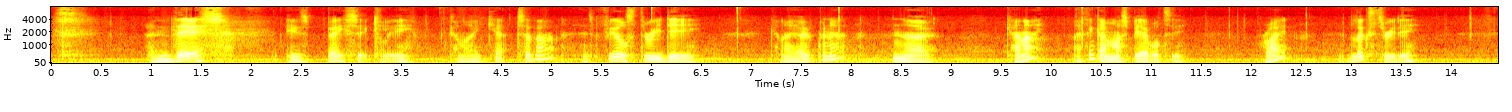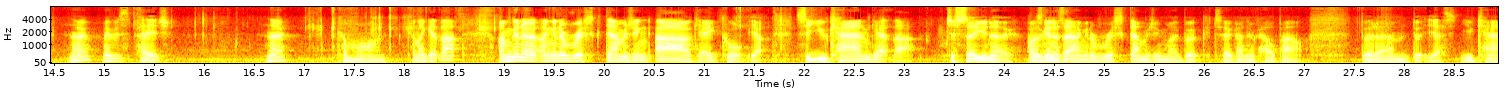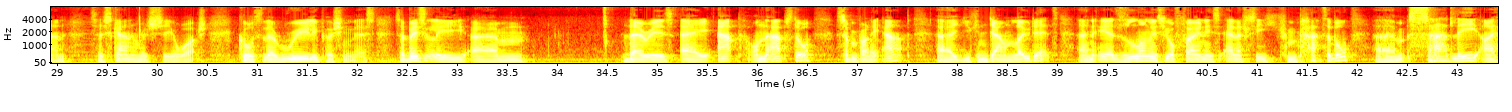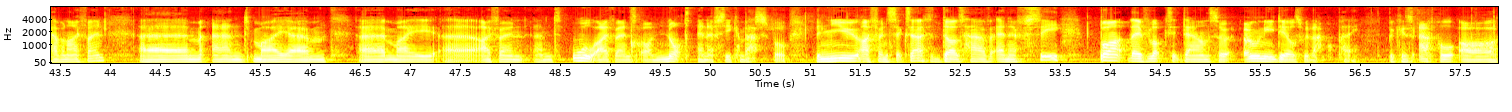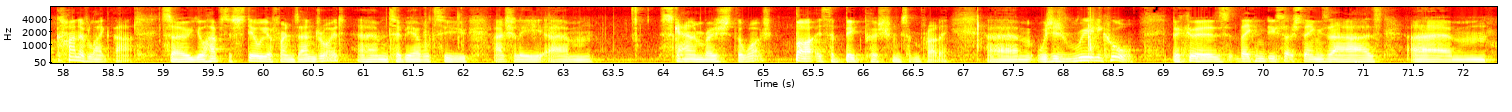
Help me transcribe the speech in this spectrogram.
and this is basically. Can I get to that? It feels 3D. Can I open it? No. Can I? I think I must be able to. Right? It looks 3D. No? Maybe it's the page. No? Come on. Can I get that? I'm gonna I'm gonna risk damaging ah okay, cool, yeah. So you can get that. Just so you know. I was gonna say I'm gonna risk damaging my book to kind of help out. But um, but yes, you can. So scan and register your watch. Cool. So they're really pushing this. So basically, um, there is a app on the App Store, Seven Friday app. Uh, you can download it, and as long as your phone is NFC compatible. Um, sadly, I have an iPhone, um, and my um, uh, my uh, iPhone and all iPhones are not NFC compatible. The new iPhone 6s does have NFC, but they've locked it down so it only deals with Apple Pay because Apple are kind of like that. So you'll have to steal your friend's Android um, to be able to actually um, scan and register the watch. But it's a big push from Seven Friday, um, which is really cool because they can do such things as um,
